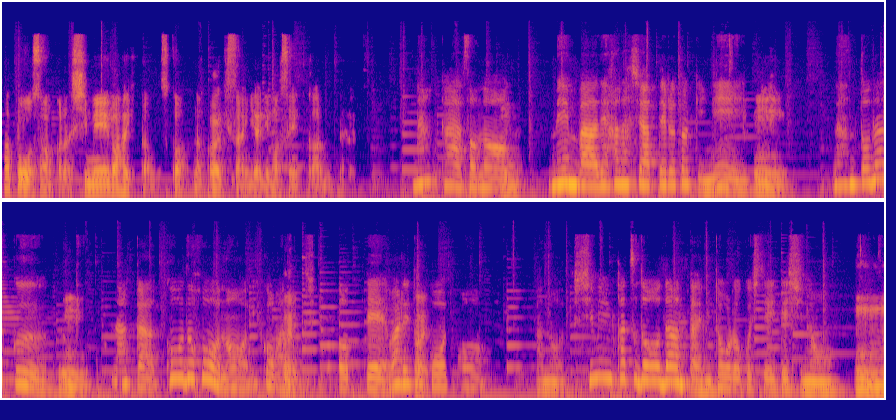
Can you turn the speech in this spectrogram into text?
佐藤さんから指名が入ったんですか？中垣さんやりませんか？みたいな。んかその、うん。メンバーで話し合ってる時にな。うん。なんとなくうん。なんかコード4のイコマの仕事って割とこう、あの市民活動団体に登録していて市の。うんうんう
